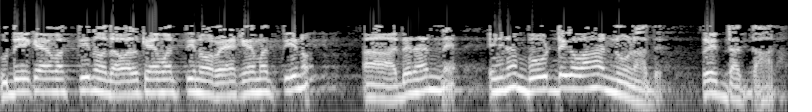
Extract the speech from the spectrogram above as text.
උදේ කෑමක් තියෙනවා, දවල් කෑමක් තියෙනවා, රෑ කෑමක් තියෙනවා. ආ අද නන්නේ. එහෙනම් බෝඩ් එක වහන්න ඕන අද. රෙද්දක් දාලා.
